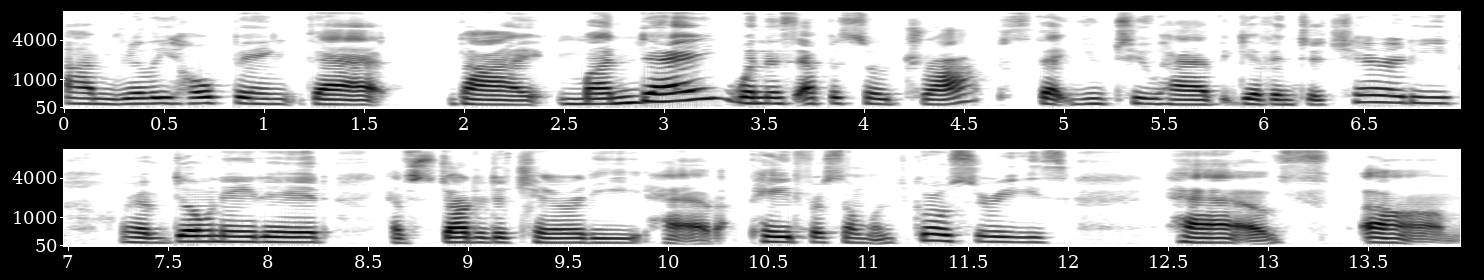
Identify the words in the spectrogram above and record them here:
I'm really hoping that by Monday, when this episode drops, that you two have given to charity or have donated, have started a charity, have paid for someone's groceries, have um,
